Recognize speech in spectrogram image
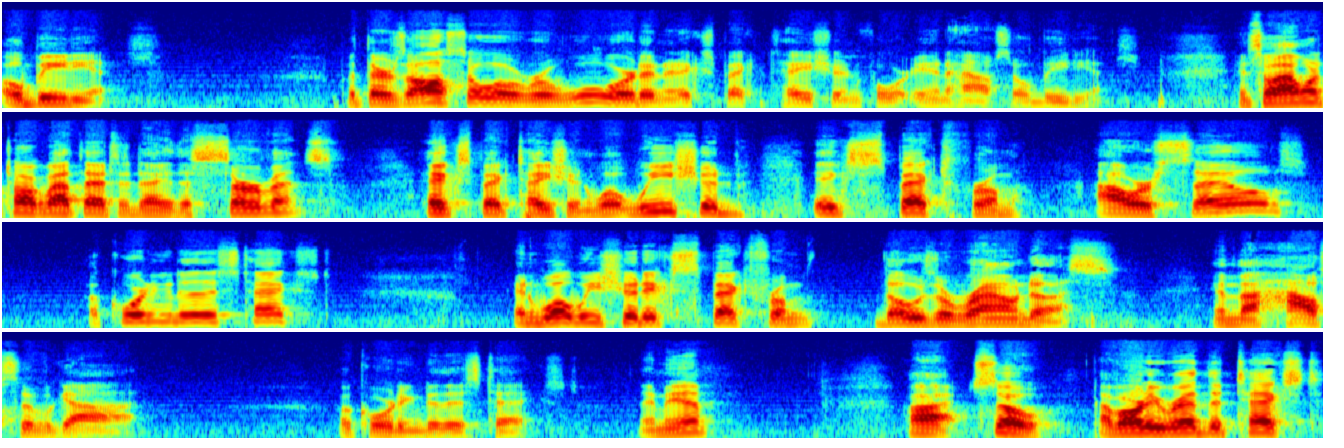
obedience. But there's also a reward and an expectation for in house obedience. And so I want to talk about that today the servant's expectation. What we should expect from ourselves, according to this text, and what we should expect from those around us in the house of God, according to this text. Amen? All right, so I've already read the text.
